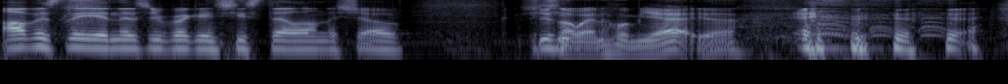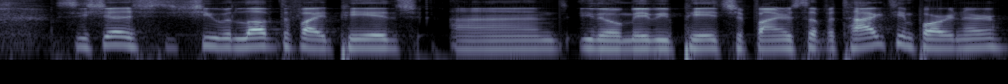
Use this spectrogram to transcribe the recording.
Obviously, in this rebooking, she's still on the show. She's not went home yet. Yeah. she says she would love to fight Paige, and you know maybe Paige should find herself a tag team partner,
